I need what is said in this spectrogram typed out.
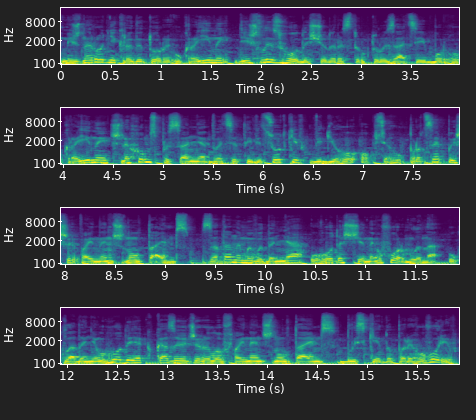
Міжнародні кредитори України дійшли згоди щодо реструктуризації боргу країни шляхом списання 20% від його обсягу. Про це пише Financial Times. За даними видання, угода ще не оформлена. Укладення угоди, як вказує джерело Financial Times, близьке до переговорів,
